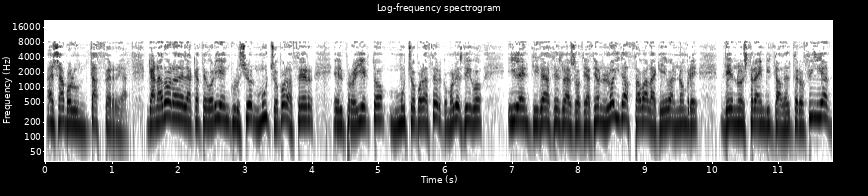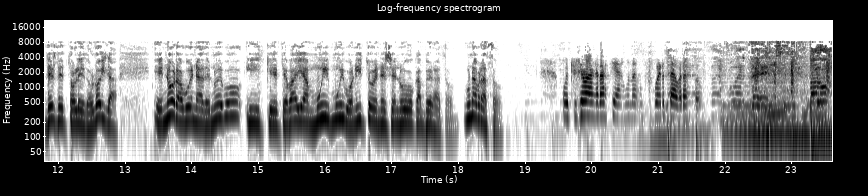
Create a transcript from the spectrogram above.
a esa voluntad férrea. Ganadora de la categoría Inclusión Mucho por Hacer, el proyecto Mucho por Hacer, como les digo, y la entidad es la Asociación Loida Zabala, que lleva el nombre de nuestra invitada, Alterofilia, desde Toledo. Loida, enhorabuena de nuevo y que te vaya muy, muy bonito en ese nuevo campeonato. Un abrazo. Muchísimas gracias. una- un fuerte abrazo. Para los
